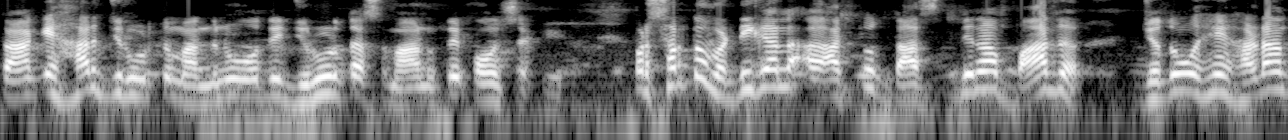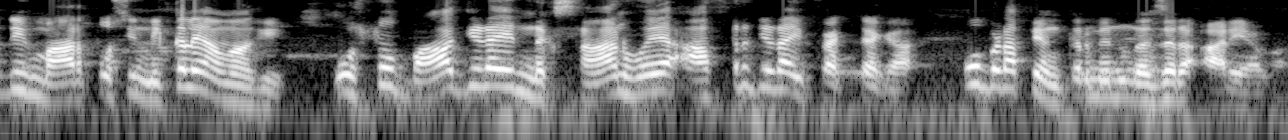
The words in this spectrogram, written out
ਤਾਂ ਕਿ ਹਰ ਜ਼ਰੂਰਤਮੰਦ ਨੂੰ ਉਹਦੇ ਜ਼ਰੂਰਤ ਦਾ ਸਮਾਨ ਉੱਤੇ ਪਹੁੰਚ ਸਕੇ। ਪਰ ਸਭ ਤੋਂ ਵੱਡੀ ਗੱਲ ਅੱਜ ਤੋਂ 10 ਦਿਨਾਂ ਬਾਅਦ ਜਦੋਂ ਇਹ ਹੜ੍ਹਾਂ ਦੀ ਮਾਰ ਤੋਂ ਅਸੀਂ ਨਿਕਲ ਆਵਾਂਗੇ, ਉਸ ਤੋਂ ਬਾਅਦ ਜਿਹੜਾ ਇਹ ਨੁਕਸਾਨ ਹੋਇਆ ਆਫਟਰ ਜਿਹੜਾ ਇਫੈਕਟ ਹੈਗਾ, ਉਹ ਬੜਾ ਭਿਅੰਕਰ ਮੈਨੂੰ ਨਜ਼ਰ ਆ ਰਿਹਾ ਵਾ।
